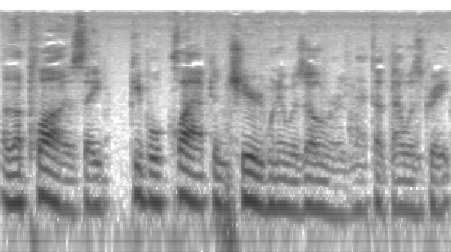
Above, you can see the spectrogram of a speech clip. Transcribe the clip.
an applause. They people clapped and cheered when it was over, and I thought that was great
